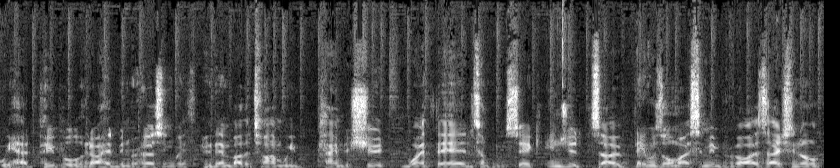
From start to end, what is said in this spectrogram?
We had people that I had been rehearsing with who then, by the time we came to shoot, weren't there. Some people were sick, injured. So there was almost some improvisational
